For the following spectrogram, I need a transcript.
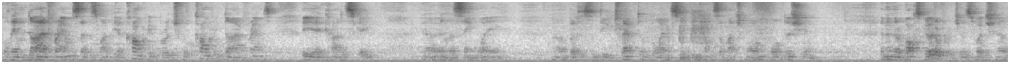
call them diaphragms, so this might be a concrete bridge with concrete diaphragms, the air can't escape in the same way. Uh, but it's indeed trapped and buoyancy becomes a much more important issue. And then there are box girder bridges, which uh,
